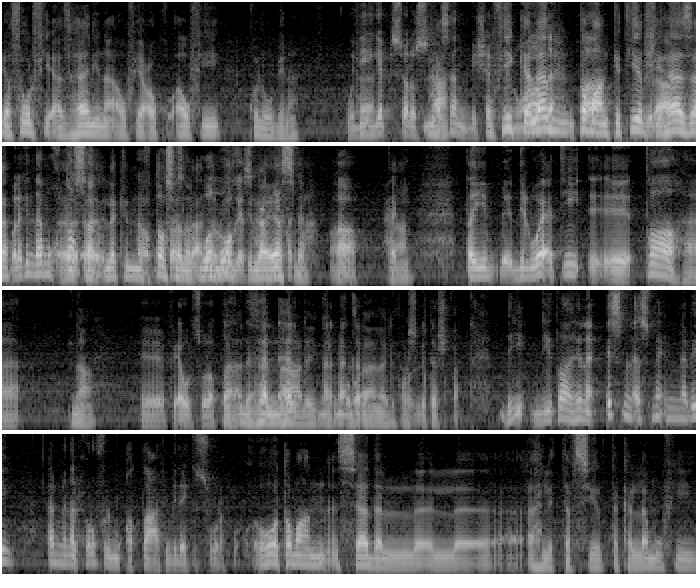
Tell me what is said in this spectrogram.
يثور في أذهاننا أو في عقو أو في قلوبنا ودي ف- إجابة السؤال أستاذ نعم. حسن بشكل وفي واضح. كلام طبعا آه، كتير في آه. هذا ولكن ده آه، مختصر آه، لكن آه، مختصر لأن وموجز الوقت لا. يسمح. آه آه، حقيقي نعم. طيب دلوقتي آه، طه نعم آه، في أول سورة طه هل- هل- عليك القرآن. لتشقى دي دي طه هنا اسم من اسماء النبي أم من الحروف المقطعة في بداية السورة؟ هو طبعا السادة ال- ال- أهل التفسير تكلموا في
